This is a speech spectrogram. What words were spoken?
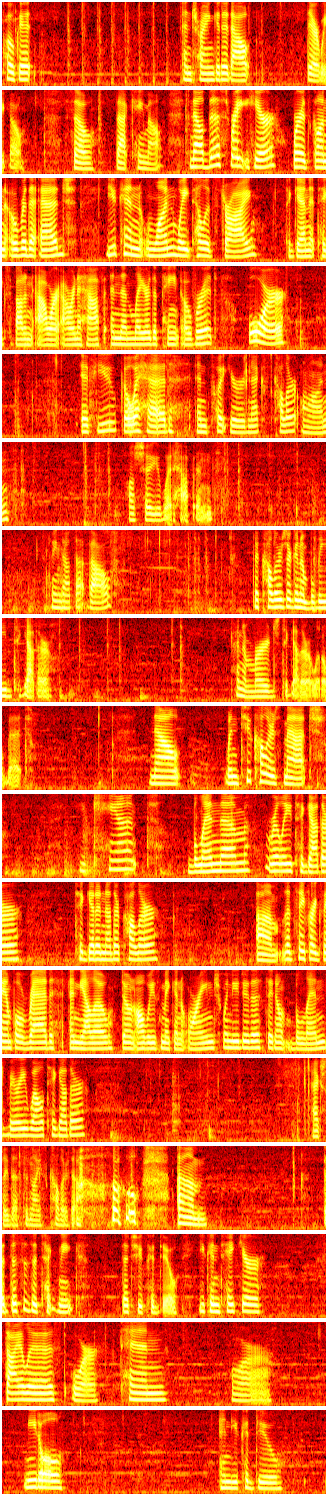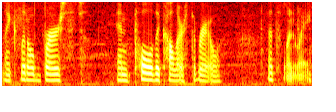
poke it and try and get it out. There we go. So that came out. Now this right here, where it's gone over the edge, you can, one, wait till it's dry. Again, it takes about an hour, hour and a half, and then layer the paint over it. Or if you go ahead and put your next color on, I'll show you what happens. Cleaned out that valve. The colors are going to bleed together kind of merge together a little bit. Now, when two colors match, you can't blend them really together to get another color. Um, let's say, for example, red and yellow don't always make an orange when you do this. They don't blend very well together. Actually, that's a nice color though. um, but this is a technique that you could do. You can take your stylus or pen or needle and you could do like little burst and pull the color through. That's one way.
